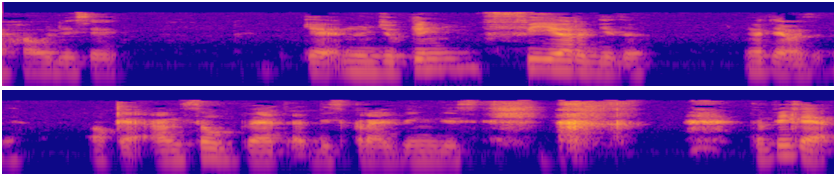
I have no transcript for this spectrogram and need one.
ya how do you say it? kayak nunjukin fear gitu. Ngerti ya maksudnya? Oke I'm so bad at describing this tapi kayak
